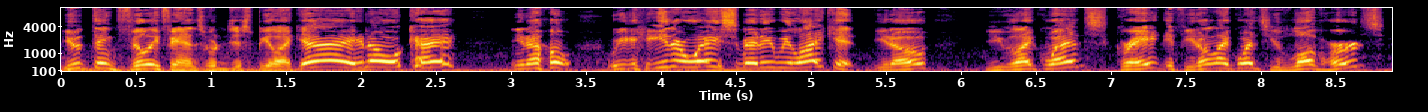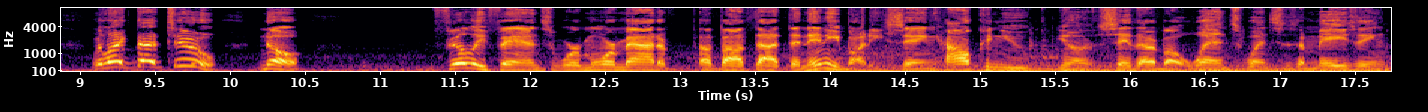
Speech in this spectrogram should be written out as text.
You'd think Philly fans would just be like, hey, you know, okay, you know, we either way, Smitty, we like it. You know, you like Wentz, great. If you don't like Wentz, you love Hurts, we like that too. No, Philly fans were more mad about that than anybody, saying, how can you, you know, say that about Wentz? Wentz is amazing.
